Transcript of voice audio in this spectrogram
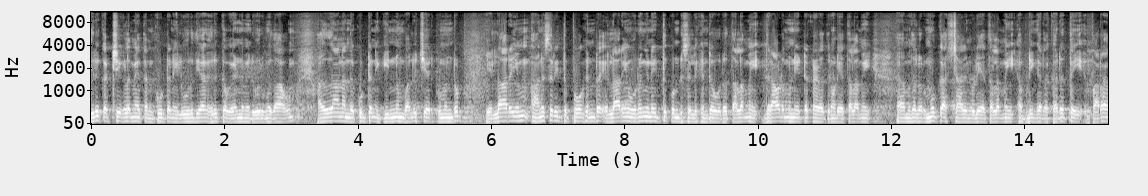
இரு கட்சிகளுமே தன் கூட்டணியில் உறுதியாக இருக்க வேண்டும் என்று விரும்புவதாகவும் அதுதான் அந்த கூட்டணிக்கு இன்னும் வலு சேர்க்கும் என்றும் எல்லாரையும் அனுசரித்து போகின்ற எல்லாரையும் ஒருங்கிணைத்து கொண்டு செல்கின்ற ஒரு தலைமை திராவிட முன்னேற்ற கழகத்தினுடைய தலைமை முதல்வர் மு க ஸ்டாலினுடைய தலைமை அப்படிங்கிற கருத்தை பர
